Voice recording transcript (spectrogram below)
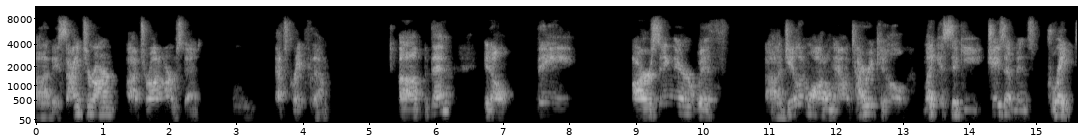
Uh, they signed Terron uh, Terron Armstead. That's great for them. Uh, but then, you know, they are sitting there with uh, Jaylen Waddle now, Tyreek Hill, Mike Gesicki, Chase Edmonds. Great.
